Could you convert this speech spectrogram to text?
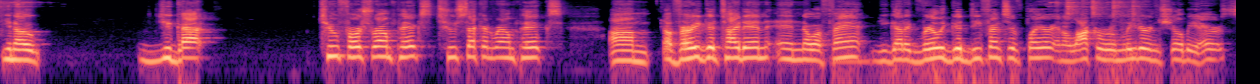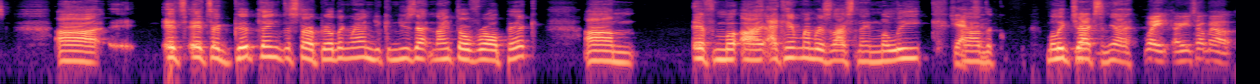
you know, you got two first round picks, two second round picks, um, a very good tight end in Noah Fant. You got a really good defensive player and a locker room leader in Shelby Harris. Uh, it's it's a good thing to start building around. You can use that ninth overall pick. Um, if I, I can't remember his last name, Malik uh, Jackson. Uh, the, Malik Jackson, yeah. Wait, are you talking about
